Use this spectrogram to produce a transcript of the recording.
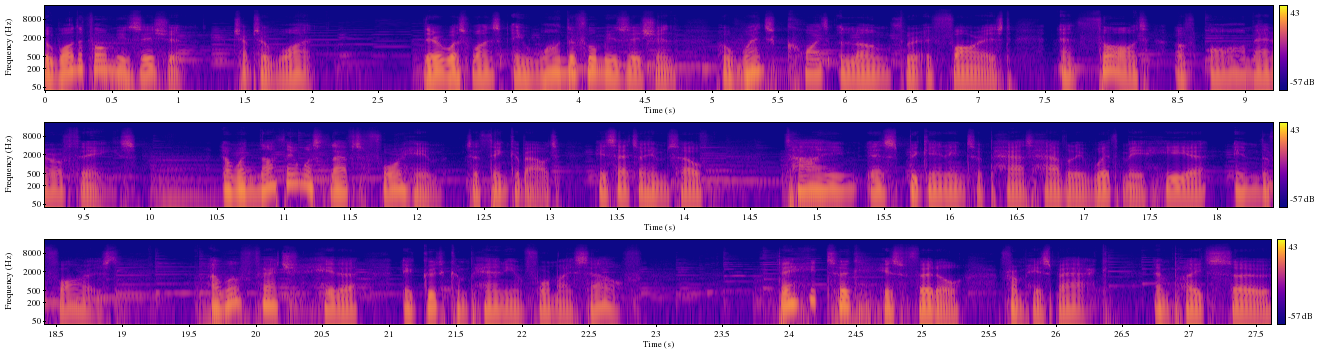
Wonderful Musician, Chapter 1 There was once a wonderful musician who went quite alone through a forest and thought of all manner of things. And when nothing was left for him to think about, he said to himself, Time is beginning to pass heavily with me here in the forest. I will fetch hither a good companion for myself. Then he took his fiddle from his bag and played so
